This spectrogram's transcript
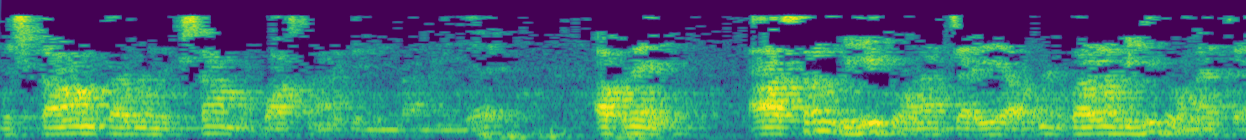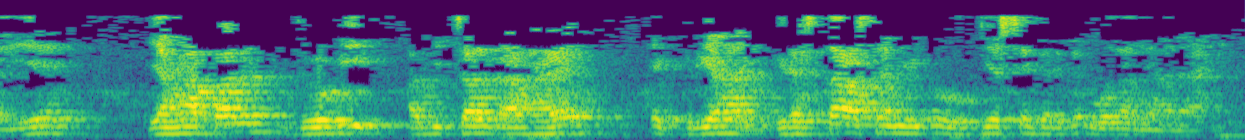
निष्काम कर्म, निष्काम उपासना की निंदा नहीं है। अपने आश्रम विहित होना चाहिए, अपने वर्ण विहित होना चाहिए। यहाँ पर जो भी अभी चल रहा है, एक गृहस्थाश्रमी को उद्देश्य करके बोला जा रहा है।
